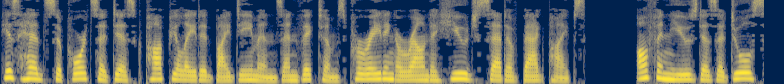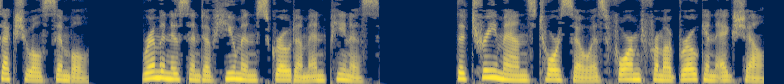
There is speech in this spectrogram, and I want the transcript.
His head supports a disc populated by demons and victims parading around a huge set of bagpipes—often used as a dual sexual symbol—reminiscent of human scrotum and penis. The tree man's torso is formed from a broken eggshell,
